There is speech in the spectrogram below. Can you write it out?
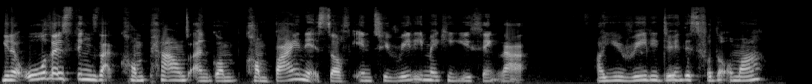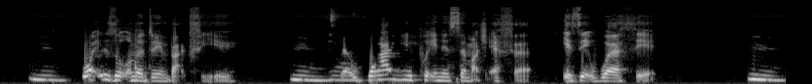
you know, all those things that compound and com- combine itself into really making you think that, are you really doing this for the Ummah? Mm. What is the Ummah doing back for you? Mm, yeah. you know, why are you putting in so much effort? Is it worth it? Mm.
